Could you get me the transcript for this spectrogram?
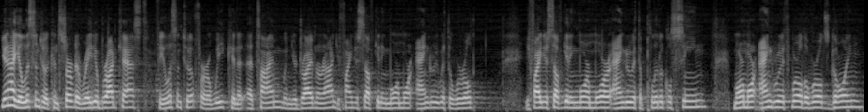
You know how you listen to a conservative radio broadcast? If you listen to it for a week at a time when you're driving around, you find yourself getting more and more angry with the world. You find yourself getting more and more angry with the political scene, more and more angry with where the world's going.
